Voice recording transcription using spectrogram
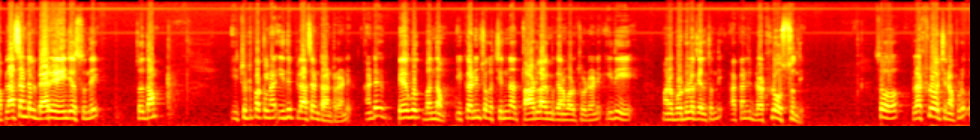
ఆ ప్లాసెంటల్ బ్యారియర్ ఏం చేస్తుంది? చూద్దాం. ఈ చుట్టుపక్కల ఇది ప్లాసెంటా అంటారండి. అంటే పేగు బంధం. ఇక్కడ నుంచి ఒక చిన్న తాడులాగా మీకు కనబడుతుంది చూడండి. ఇది మన బొడ్డులోకి వెళ్తుంది. అక్కడి నుంచి బ్లడ్ ఫ్లో వస్తుంది. సో బ్లడ్ ఫ్లో వచ్చినప్పుడు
